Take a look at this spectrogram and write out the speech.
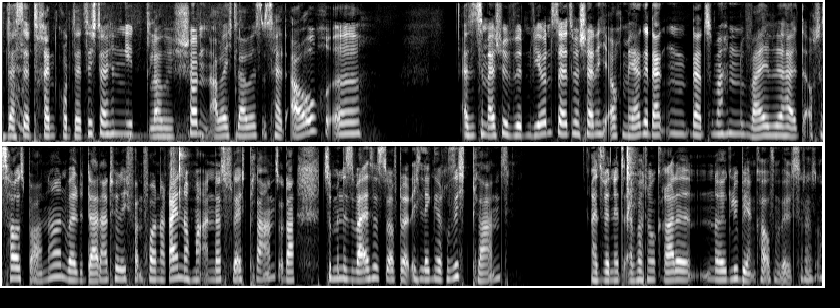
dass der Trend grundsätzlich dahin geht, glaube ich schon. Aber ich glaube, es ist halt auch, äh, also zum Beispiel würden wir uns da jetzt wahrscheinlich auch mehr Gedanken dazu machen, weil wir halt auch das Haus bauen, ne? Und weil du da natürlich von vornherein nochmal anders vielleicht planst oder zumindest weißt, dass du auf deutlich längere Sicht planst, als wenn du jetzt einfach nur gerade neue Glühbirnen kaufen willst oder so.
